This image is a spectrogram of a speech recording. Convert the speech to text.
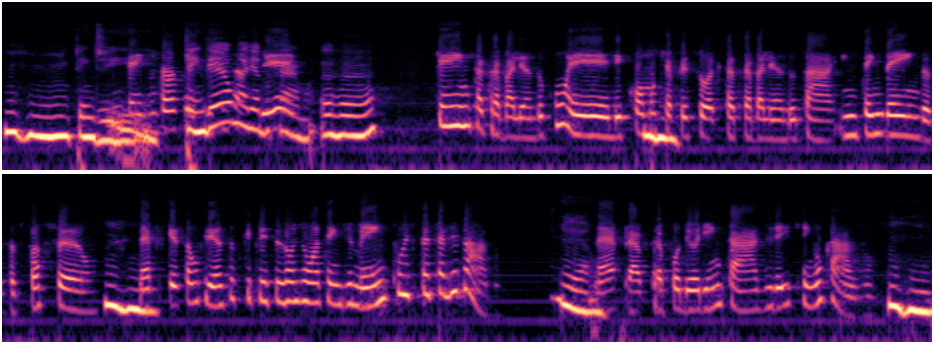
Uhum, entendi. Então, assim, Entendeu, Maria do Carmo? Uhum. Quem está trabalhando com ele, como uhum. que a pessoa que está trabalhando está entendendo essa situação, uhum. né? Porque são crianças que precisam de um atendimento especializado. É. Né, para poder orientar direitinho o caso. Uhum.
